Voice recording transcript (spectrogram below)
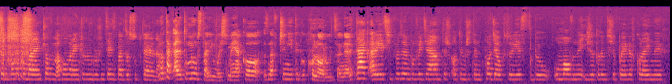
czerwono-pomarańczowym, a pomarańczowym różnica jest bardzo subtelna. No tak, ale to my ustaliłyśmy jako znawczyni tego koloru, co nie? Tak, ale ja ci potem powiedziałam też o tym, że ten podział, który jest, był umowny i że potem to się pojawia w kolejnych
